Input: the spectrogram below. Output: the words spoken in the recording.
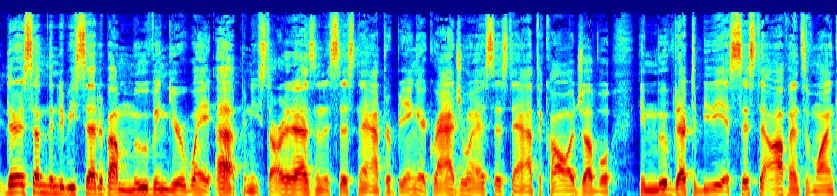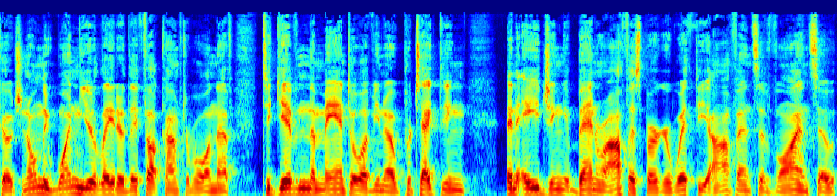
there is something to be said about moving your way up. And he started as an assistant after being a graduate assistant at the college level. He moved up to be the assistant offensive line coach. And only one year later, they felt comfortable enough to give him the mantle of, you know, protecting an aging Ben Roethlisberger with the offensive line. So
